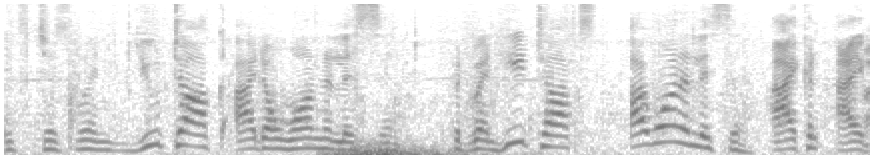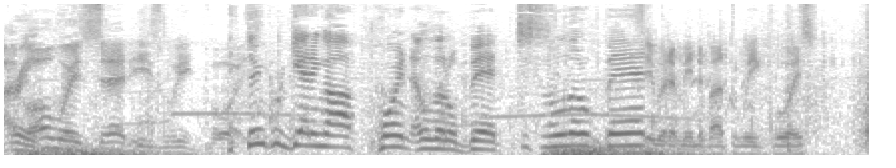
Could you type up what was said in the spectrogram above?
It's just when you talk, I don't want to listen. But when he talks, I want to listen. I can. I agree. I've always said he's weak I voice. think we're getting off point a little bit. Just a little bit. See what I mean about the weak voice? A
